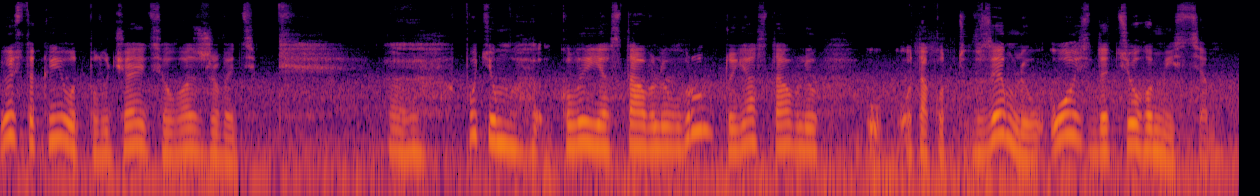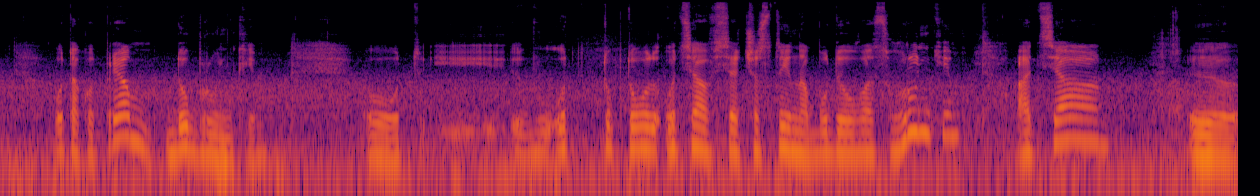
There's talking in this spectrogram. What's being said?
І ось такий от, виходить, у вас живець. Е, Потім, коли я ставлю в ґрунт, то я ставлю отак от в землю ось до цього місця. Отак от прямо до бруньки. От, і, от, тобто оця вся частина буде у вас в ґрунті, а ця е,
